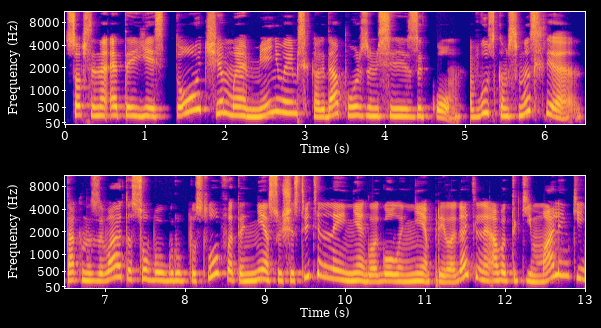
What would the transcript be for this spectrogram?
Собственно, это и есть то, чем мы обмениваемся, когда пользуемся языком. В узком смысле так называют особую группу слов. Это не существительные, не глаголы, не прилагательные, а вот такие маленькие,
